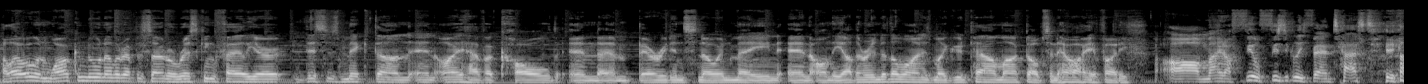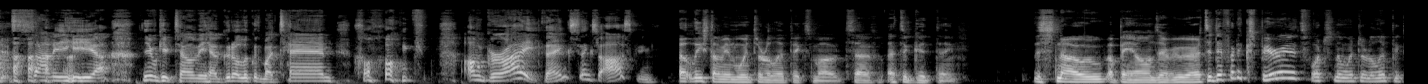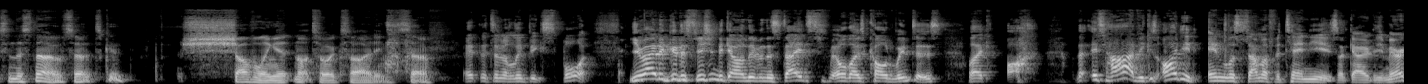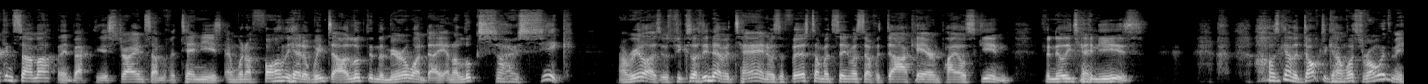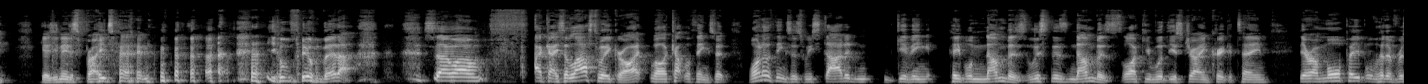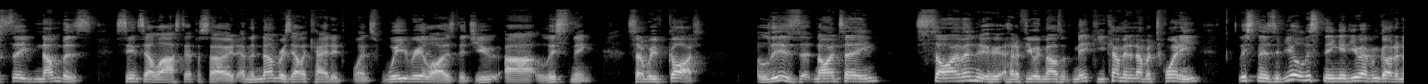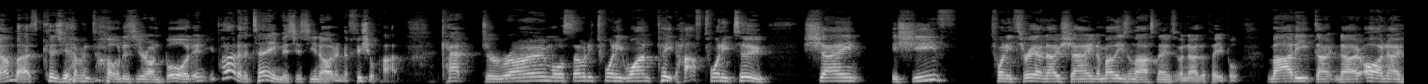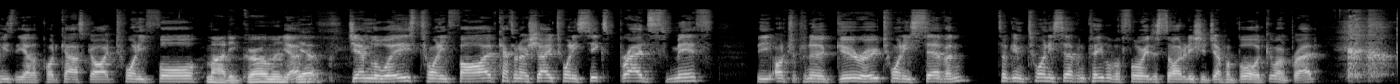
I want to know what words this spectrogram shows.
Hello and welcome to another episode of Risking Failure. This is Mick Dunn and I have a cold and am buried in snow in Maine. And on the other end of the line is my good pal Mark Dobson. How are you, buddy? Oh, mate, I feel physically fantastic. It's sunny here. People keep telling me how good I look with my tan. I'm great. Thanks. Thanks for asking. At least I'm in Winter Olympics mode, so that's a good thing. The snow abounds everywhere. It's a different experience watching the Winter Olympics in the snow, so it's good shoveling it, not so exciting. So it's an Olympic sport. You made a good decision to go and live in the States for all those cold winters. Like, oh, it's hard because I did endless summer for 10 years. I'd go to the American summer and then back to the Australian summer for 10 years. And when I finally had a winter, I looked in the mirror one day and I looked so sick. I realized it was because I didn't have a tan. It was the first time I'd seen myself with dark hair and pale skin for nearly 10 years. I was going to the doctor going, what's wrong with me? He goes, you need a spray tan. You'll feel better. So, um, okay, so last week, right? Well, a couple of things, but one of the things is we started giving people numbers, listeners numbers, like you would the Australian cricket team. There are more people that have received numbers since our last episode, and the number is allocated once we realise that you are listening. So we've got Liz at 19, Simon, who had a few emails with Mick. You come in at number 20 listeners, if you're listening and you haven't got a number, it's because you haven't told us you're on board. And you're part of the team. It's just you're not an official part. Cat Jerome or somebody 21. Pete Huff 22. Shane Ishiv 23. I know Shane. I'm only using last names if I know the people. Marty, don't know. Oh, no, he's the other podcast guy. 24. Marty Groman. Yep. yep. Jem Louise 25. Catherine O'Shea 26. Brad Smith, the entrepreneur guru 27. Took him 27 people before he decided he should jump on board. Come on, Brad.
